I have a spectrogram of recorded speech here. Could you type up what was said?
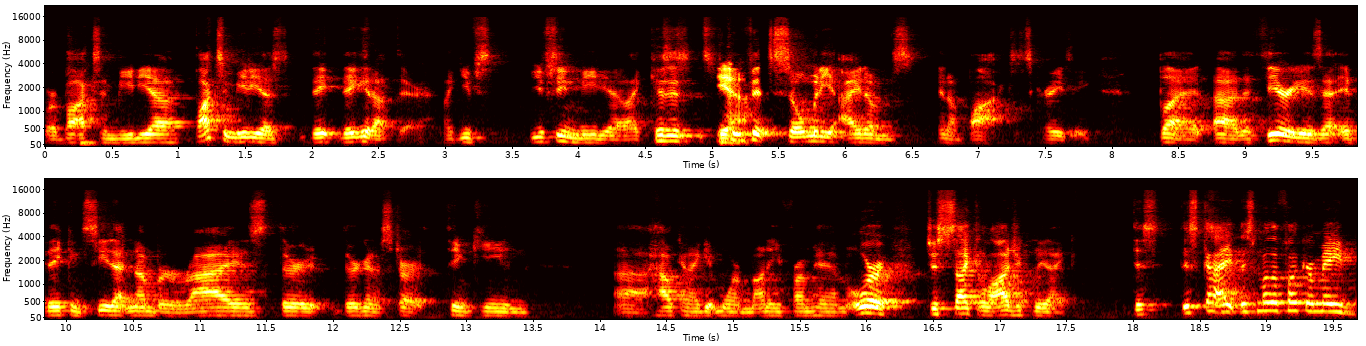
or a box of media, box of media they, they get up there. Like you've You've seen media, like because it's you Yeah. can fit so many items in a box. It's crazy. But uh, the theory is that if they can see that number rise, they're they're going to start thinking, uh, how can I get more money from him, or just psychologically, like this this guy, this motherfucker made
